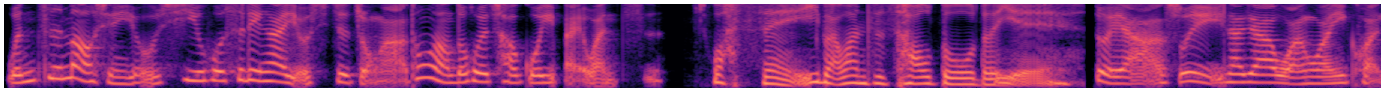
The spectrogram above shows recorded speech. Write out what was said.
文字冒险游戏或是恋爱游戏这种啊，通常都会超过一百万字。哇塞，一百万字超多的耶！对呀，所以大家玩完一款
